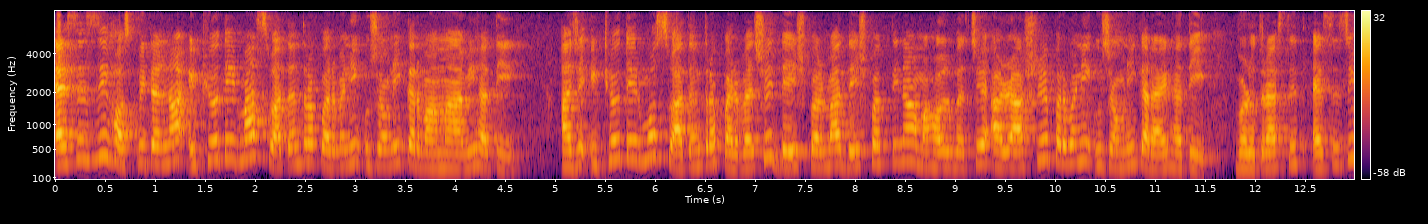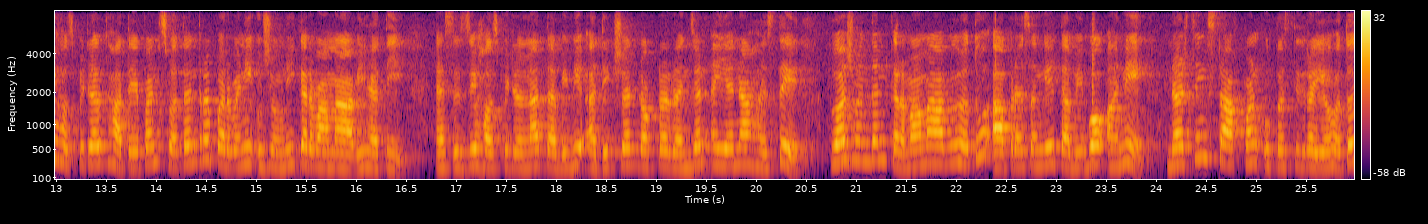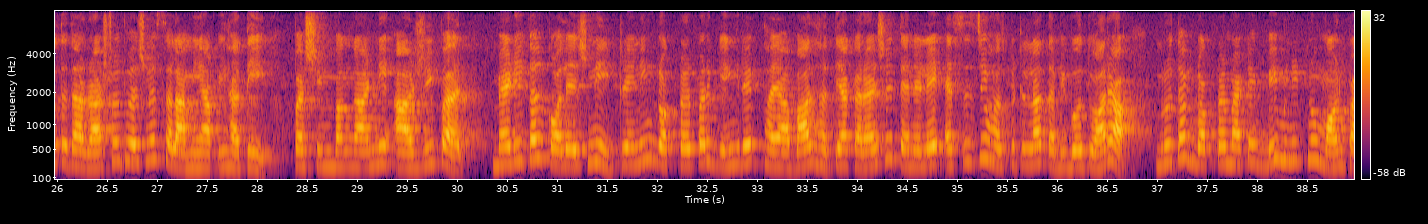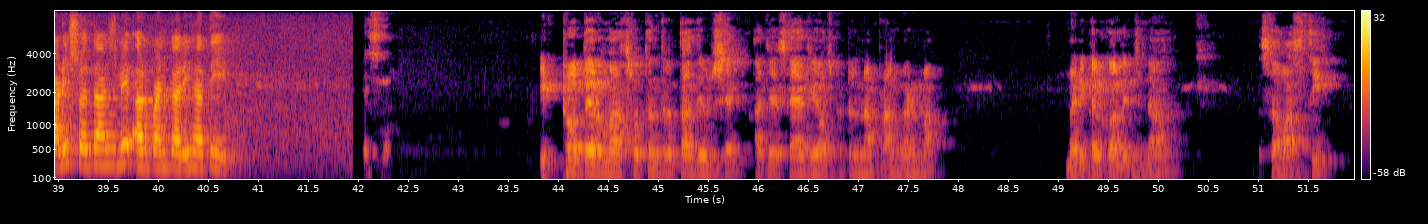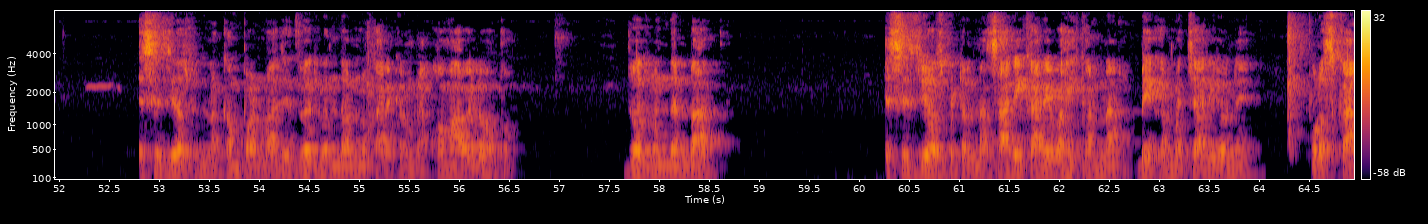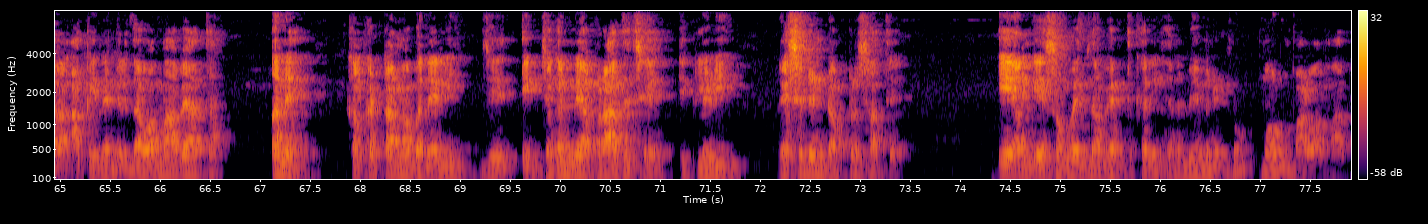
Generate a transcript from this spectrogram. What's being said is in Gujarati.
એસએસજી હોસ્પિટલના ઇઠ્યોતેરમાં સ્વાતંત્ર્ય પર્વની ઉજવણી કરવામાં આવી હતી. આજે ઇઠ્યોતેરમો સ્વાતંત્ર્ય પર્વ છે. દેશભરમાં દેશભક્તિના માહોલ વચ્ચે આ રાષ્ટ્રીય પર્વની ઉજવણી કરાઈ હતી. વડોદરા સ્થિત એસએસજી હોસ્પિટલ ખાતે પણ સ્વતંત્ર પર્વની ઉજવણી કરવામાં આવી હતી. એસએસજી હોસ્પિટલના તબીબી અધિક્ષક ડોક્ટર રંજન અય્યરના હસ્તે ધ્વજવંદન કરવામાં આવ્યું હતું. આ પ્રસંગે તબીબો અને નર્સિંગ સ્ટાફ પણ ઉપસ્થિત રહ્યો હતો તથા રાષ્ટ્રધ્વજને સલામી આપી હતી. પશ્ચિમ બંગાળની આરજી પર મેડિકલ કોલેજની ટ્રેનિંગ ડોક્ટર પર ગેંગરેપ થયા બાદ હત્યા કરાય છે. તેને લઈ એસએસજી હોસ્પિટલના તબીબો દ્વારા મૃતક ડોક્ટર માટે બે મિનિટનું મૌન પાડી શ્રદ્ધાંજલિ અર્પણ કરી હતી. ઇઠ્ઠોતેરમાં સ્વતંત્રતા દિવસે આજે સયાજી હોસ્પિટલના પ્રાંગણમાં મેડિકલ કોલેજના સવાસથી એસએસજી હોસ્પિટલના કમ્પાઉન્ડમાં આજે ધ્વજવંદનનો કાર્યક્રમ રાખવામાં આવેલો હતો. ધ્વજવંદન બાદ એસએસજી હોસ્પિટલમાં સારી કાર્યવાહી કરનાર બે કર્મચારીઓને પુરસ્કાર આપીને બિરદાવવામાં આવ્યા હતા અને કલકત્તામાં બનેલી જે એક જગન્ય અપરાધ છે, એક લેડી રેસિડેન્ટ ડૉક્ટર સાથે એ અંગે સંવેદના વ્યક્ત કરી અને બે મિનિટનું મૌન પાળવામાં આવ્યું.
